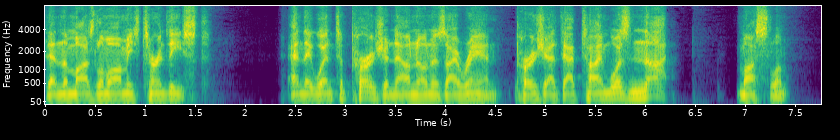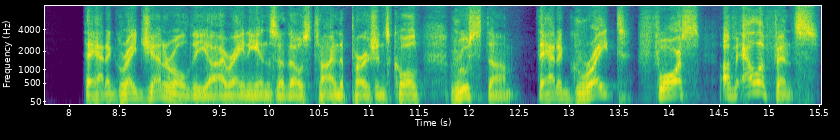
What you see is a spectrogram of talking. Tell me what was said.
Then the Muslim armies turned east, and they went to Persia, now known as Iran. Persia at that time was not Muslim. They had a great general, the Iranians of those time, the Persians, called Rustam. They had a great force of elephants.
